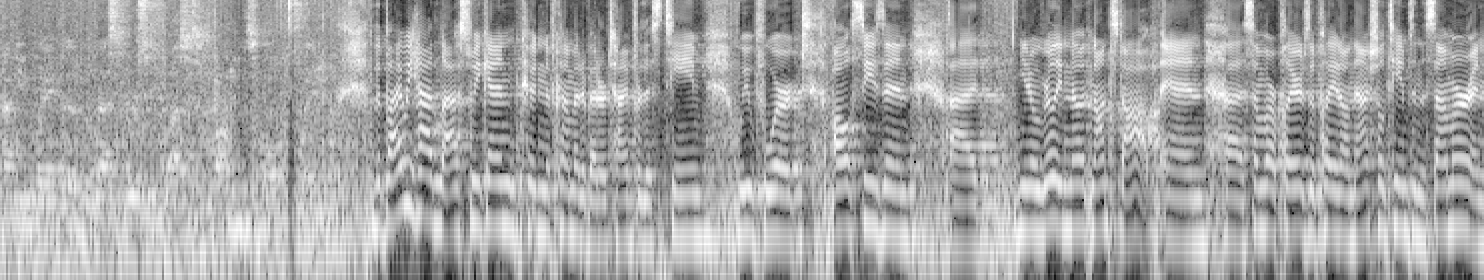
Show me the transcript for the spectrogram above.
how do you weigh the the rest versus rest part of this whole equation? The bye we had last weekend couldn't have come at a better time for this team. We've worked all season, uh, you know, really no, nonstop, and uh, some of our players have played on national teams in the summer, and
